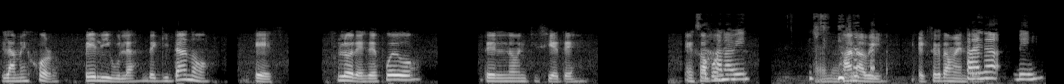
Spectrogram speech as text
la mejor película de Kitano es Flores de Fuego del 97. En Japón, Hanabi. Ah. Hanabi, exactamente. Hanabi.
